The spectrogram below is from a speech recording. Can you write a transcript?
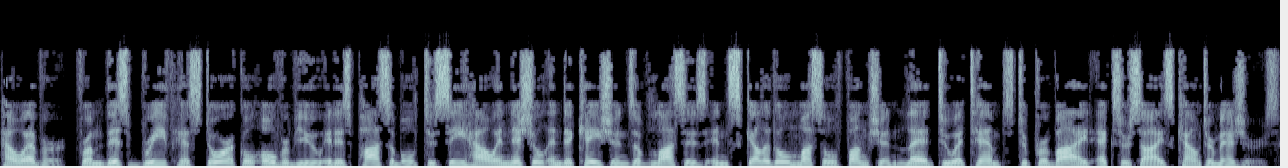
However, from this brief historical overview it is possible to see how initial indications of losses in skeletal muscle function led to attempts to provide exercise countermeasures.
